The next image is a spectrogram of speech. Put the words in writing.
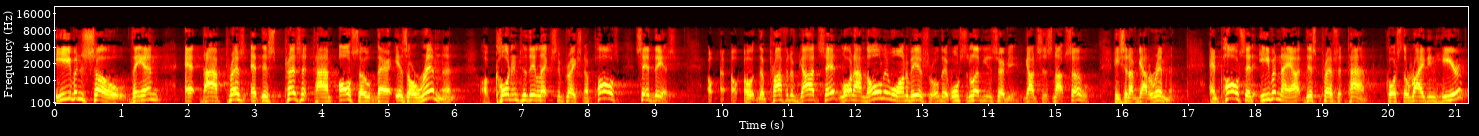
Even so, then, at, thy pres- at this present time also, there is a remnant according to the election of grace. Now, Paul said this. Oh, oh, oh, oh the prophet of God said, Lord, I'm the only one of Israel that wants to love you and serve you. God says, not so. He said, I've got a remnant. And Paul said, even now, at this present time, of course, the writing here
